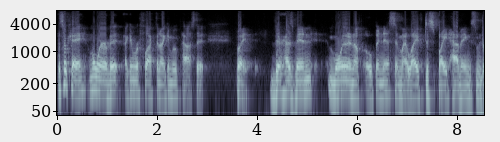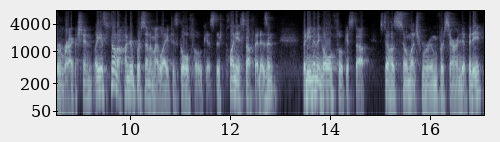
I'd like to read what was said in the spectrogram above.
That's okay. I'm aware of it. I can reflect and I can move past it. But there has been more than enough openness in my life despite having some direction. Like it's not 100% of my life is goal focused. There's plenty of stuff that isn't. But even the goal focused stuff still has so much room for serendipity.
